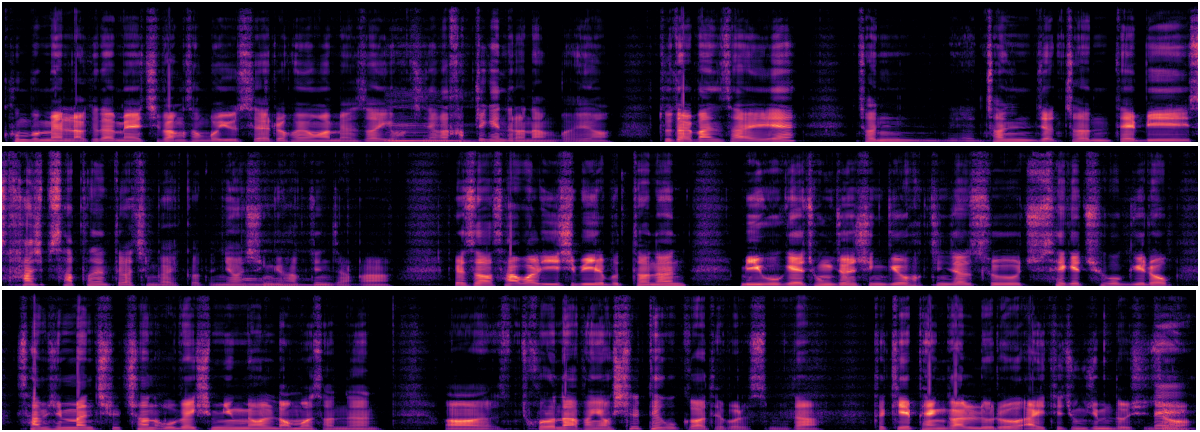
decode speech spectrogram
쿰브멜라 그다음에 지방선거 유세를 허용하면서 이게 확진자가 음. 갑자기 늘어난 거예요. 두 달 반 사이에 전, 전, 전 대비 44%가 증가했거든요. 신규 어. 확진자가. 그래서 4월 22일부터는 미국의 종전 신규 확진자 수 세계 최고 기록 30만 7,516명을 넘어서는 어, 코로나 방역 실패 국가가 돼버렸습니다. 특히 벵갈루루 IT 중심 도시죠. 네.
